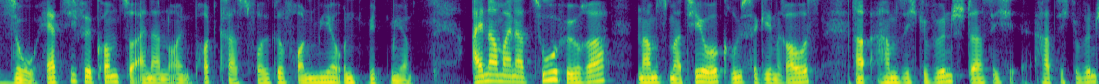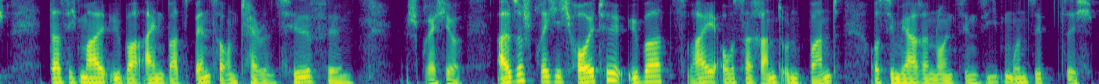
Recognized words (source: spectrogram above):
So, herzlich willkommen zu einer neuen Podcast-Folge von mir und mit mir. Einer meiner Zuhörer namens Matteo, Grüße gehen raus, haben sich gewünscht, dass ich, hat sich gewünscht, dass ich mal über einen Bud Spencer und Terence Hill Film spreche. Also spreche ich heute über zwei außer Rand und Band aus dem Jahre 1977.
